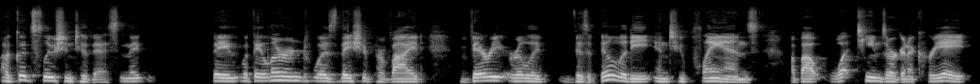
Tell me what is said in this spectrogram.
a good solution to this. And they, they, what they learned was they should provide very early visibility into plans about what teams are going to create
